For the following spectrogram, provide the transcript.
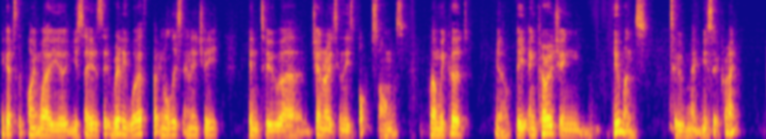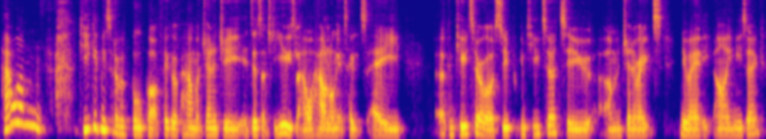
you get to the point where you, you say, is it really worth putting all this energy into uh, generating these pop songs when we could, you know, be encouraging humans to make music, right? How um can you give me sort of a ballpark figure of how much energy it does actually use, like how, how long it takes a a computer or a supercomputer to um, generate new AI music?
